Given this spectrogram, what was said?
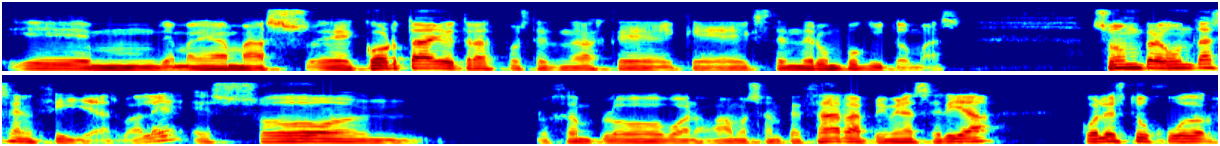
em, de manera más eh, corta y otras pues te tendrás que, que extender un poquito más. Son preguntas sencillas, ¿vale? Son por ejemplo, bueno, vamos a empezar. La primera sería, ¿cuál es tu jugador,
